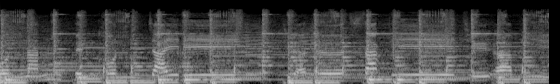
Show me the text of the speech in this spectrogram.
คนนั้นเป็นคนใจดี เชื่อเธอสักทีเชื่อพี่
